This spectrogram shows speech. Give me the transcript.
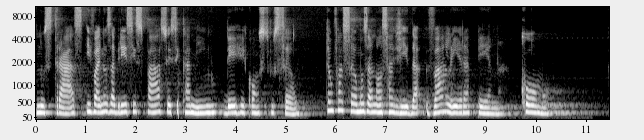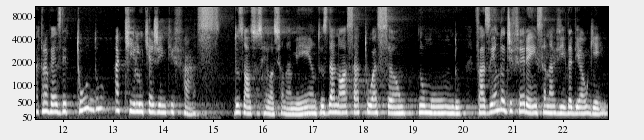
nos traz e vai nos abrir esse espaço, esse caminho de reconstrução. Então façamos a nossa vida valer a pena. Como? Através de tudo aquilo que a gente faz, dos nossos relacionamentos, da nossa atuação no mundo, fazendo a diferença na vida de alguém.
